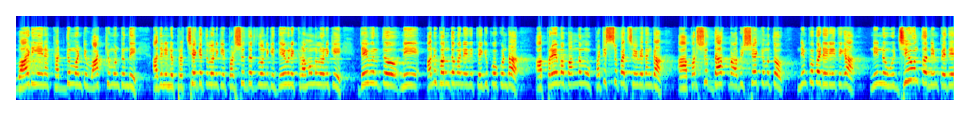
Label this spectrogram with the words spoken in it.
వాడి అయిన ఖడ్గం వంటి వాక్యం ఉంటుంది. అది నిన్ను ప్రత్యేకతలోనికి పరిశుద్ధతలోనికి దేవుని క్రమంలోనికి దేవునితో నీ అనుబంధం అనేది తెగిపోకుండా ఆ ప్రేమ బంధము పటిష్టపరిచే విధంగా ఆ పరిశుద్ధాత్మ అభిషేకముతో నింపబడే రీతిగా నిన్ను ఉజ్జీవంతో నింపేదే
